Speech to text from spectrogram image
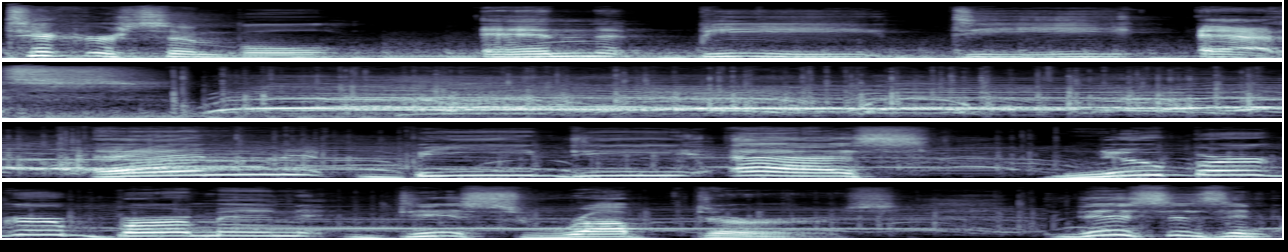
ticker symbol NBDS. NBDS, Neuberger Berman Disrupters. This is an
